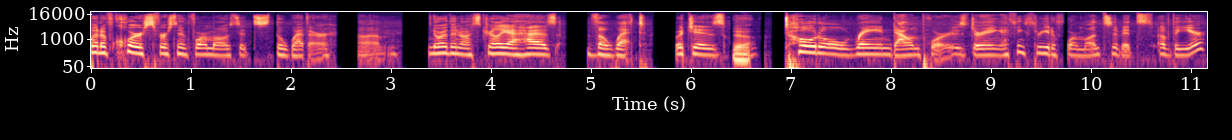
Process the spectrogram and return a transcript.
but of course, first and foremost, it's the weather. Um, Northern Australia has the wet, which is Yeah. total rain downpours during I think three to four months of its of the year.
